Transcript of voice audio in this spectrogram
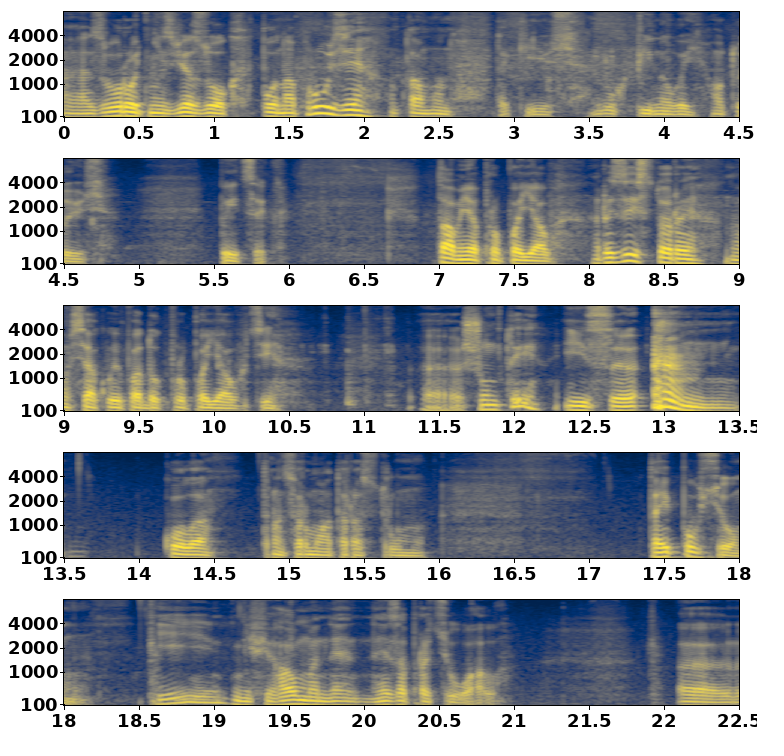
Е, Зворотній зв'язок по напрузі. Там он такий ось двохпіновий отой пицик. Там я пропаяв резистори, на всяк випадок пропаяв ці е, шунти із кола трансформатора струму. Та й по всьому. І ніфіга в мене не запрацювало. Е,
